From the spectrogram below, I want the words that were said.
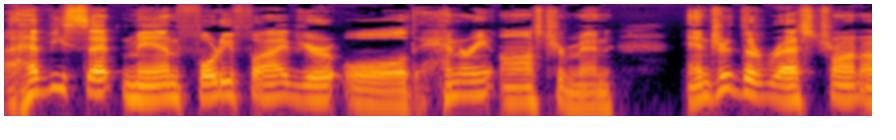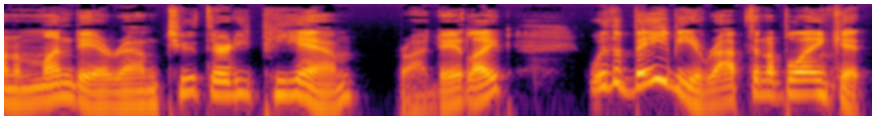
a heavy-set man, 45-year-old Henry Osterman, entered the restaurant on a Monday around 2:30 p.m., broad daylight, with a baby wrapped in a blanket.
